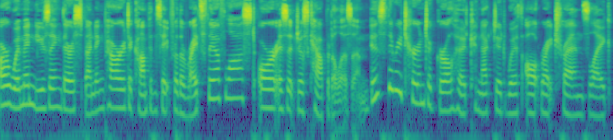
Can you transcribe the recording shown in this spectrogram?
Are women using their spending power to compensate for the rights they have lost, or is it just capitalism? Is the return to girlhood connected with alt right trends like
